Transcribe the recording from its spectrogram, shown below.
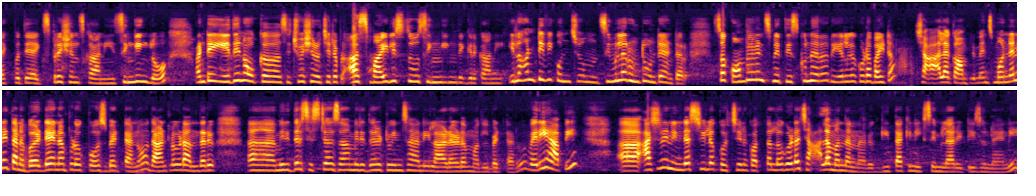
లేకపోతే ఎక్స్ప్రెషన్స్ కానీ సింగింగ్లో అంటే ఏదైనా ఒక సిచ్యువేషన్ వచ్చేటప్పుడు ఆ స్మైల్ ఇస్తూ సింగింగ్ దగ్గర కానీ ఇలాంటివి కొంచెం సిమిలర్ ఉంటూ ఉంటాయి అంటారు. సో కాంప్లిమెంట్స్ మీరు తీసుకున్నారా రియల్గా కూడా బయట? చాలా కాంప్లిమెంట్స్ మొన్ననే తన బర్త్డే అయినప్పుడు ఒక పోస్ట్ పెట్టాను. దాంట్లో కూడా అందరూ మీరిద్దరు సిస్టర్సా మీరిద్దరు ట్విన్సా అని ఇలా అడగడం మొదలుపెట్టారు. వెరీ హ్యాపీ యాక్చువల్లీ నేను ఇండస్ట్రీలోకి వచ్చిన కొత్తలో కూడా చాలా మంది అన్నారు గీతాకి నీకు సిమిలారిటీస్ ఉన్నాయని.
